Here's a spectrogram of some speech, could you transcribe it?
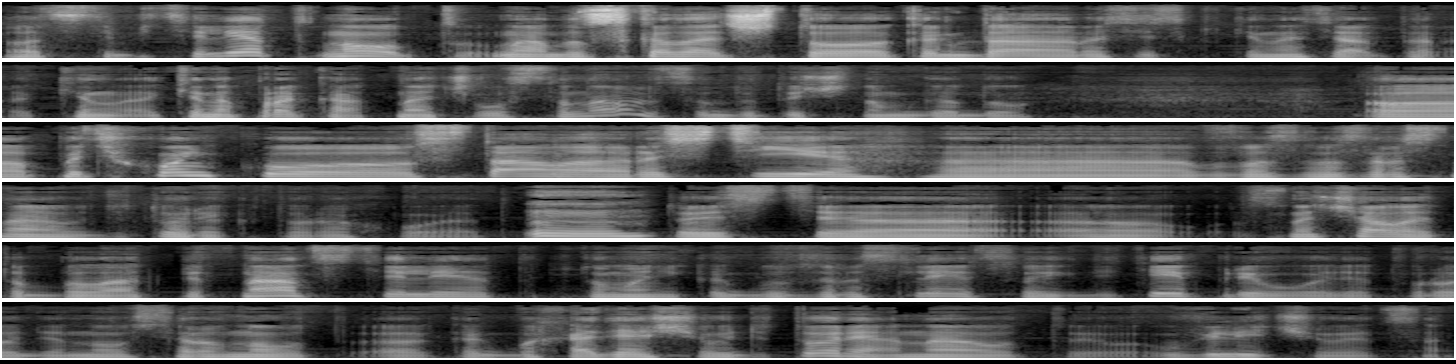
25 лет. Ну, вот надо сказать, что когда российский кинотеатр, кино, кинопрокат начал устанавливаться в 2000 году, Э, потихоньку стала расти э, возрастная аудитория, которая ходит. Mm. То есть э, сначала это было от 15 лет, потом они как бы взрослеют, своих детей приводят вроде, но все равно вот как бы ходящая аудитория, она вот увеличивается.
